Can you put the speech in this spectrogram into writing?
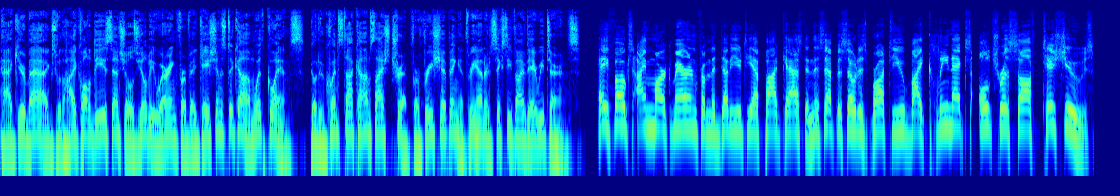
Pack your bags with high-quality essentials you'll be wearing for vacations to come with Quince. Go to quince.com slash trip for free shipping and 365-day returns. Hey, folks, I'm Marc Maron from the WTF Podcast, and this episode is brought to you by Kleenex Ultra Soft Tissues,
